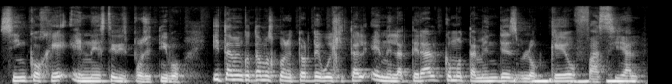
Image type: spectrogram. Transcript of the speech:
5G en este dispositivo. Y también contamos con lector de digital en el lateral, como también desbloqueo facial.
